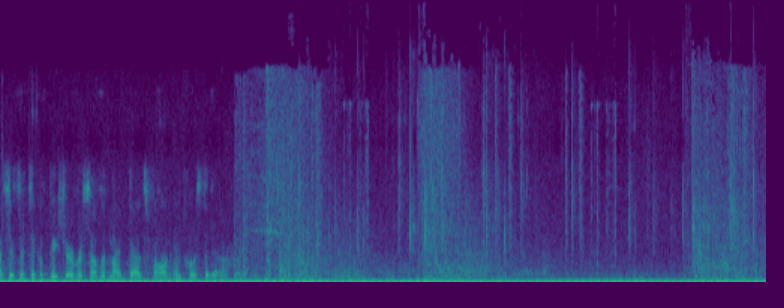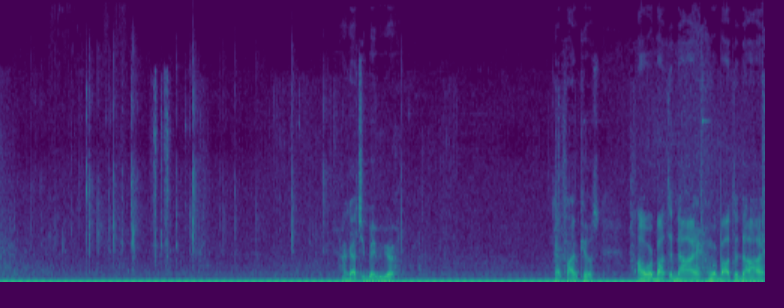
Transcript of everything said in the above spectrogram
My sister took a picture of herself with my dad's phone and posted it on her. I got you, baby girl. Got five kills. Oh, we're about to die. We're about to die.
